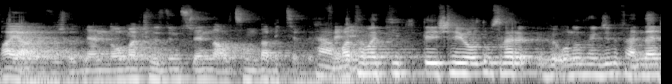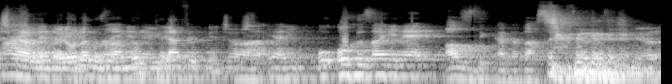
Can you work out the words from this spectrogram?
bayağı hızlı çözdüm. Yani normal çözdüğüm sürenin altında bitirdim. Ha, feni. matematikte şey oldu bu sefer onun hıncını fenden çıkardın Aynen böyle oradan öyle. telafi etmeye çalıştın. Aa, yani o, o hıza yine az dikkat az çıktığını düşünüyorum.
